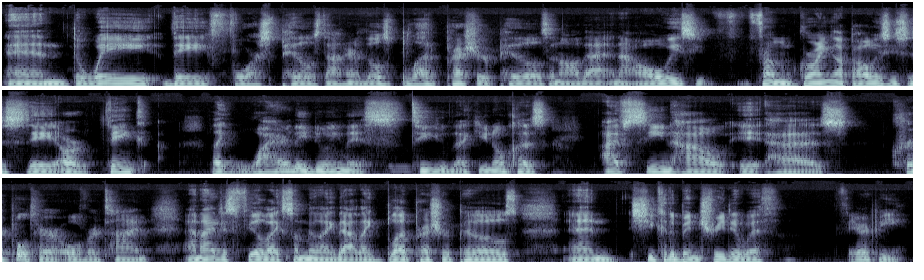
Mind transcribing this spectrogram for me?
And the way they force pills down her, those blood pressure pills and all that. And I always, from growing up, I always used to say or think, like, why are they doing this to you? Like, you know, because I've seen how it has crippled her over time, and I just feel like something like that, like blood pressure pills, and she could have been treated with therapy.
